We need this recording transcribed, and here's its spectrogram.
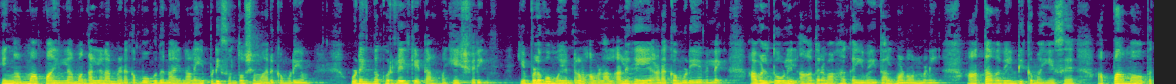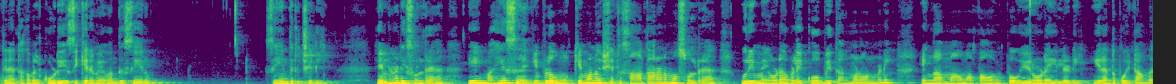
எங்கள் அம்மா அப்பா இல்லாமல் கல்யாணம் நடக்க போகுதுன்னா என்னால் எப்படி சந்தோஷமாக இருக்க முடியும்? உடைந்த குரலில் கேட்டாள் மகேஸ்வரி. எவ்வளவோ முயன்றும் அவளால் அழுகையை அடக்க முடியவில்லை. அவள் தோளில் ஆதரவாக கை வைத்தாள் மனோன்மணி. ஆத்தாவை வேண்டிக்க மகேஷ அப்பா அம்மாவை பற்றின தகவல் கூடிய சீக்கிரமே வந்து சேரும். சேர்ந்துருச்செடி என்னடி சொல்கிற ஏய் மகேஷ் இவ்வளோ முக்கியமான விஷயத்த சாதாரணமாக சொல்கிற உரிமையோடு அவளை கோபித்தாள் மனோன்மணி. எங்கள் அம்மாவும் அப்பாவும் இப்போ உயிரோடு இல்லடி இறந்து போயிட்டாங்க.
